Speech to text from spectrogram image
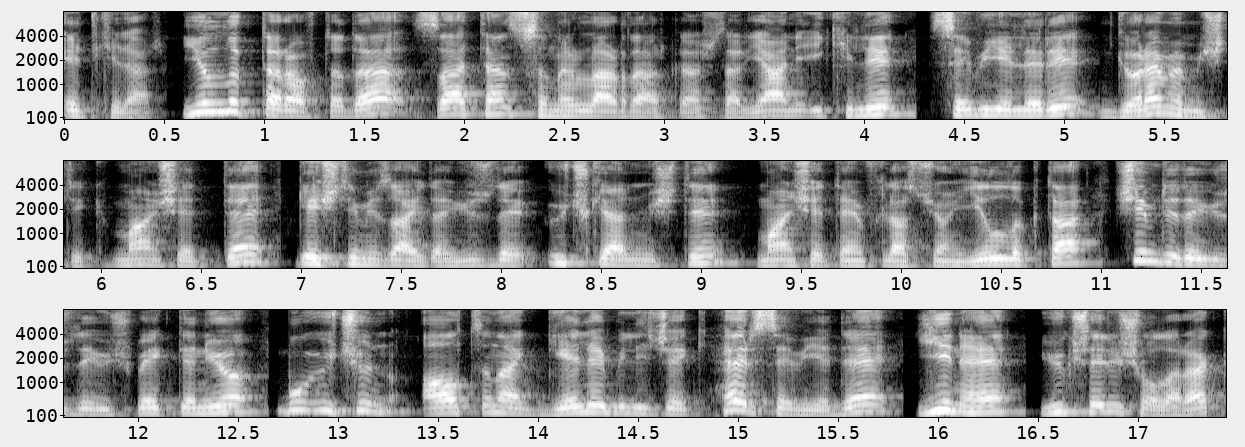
etkiler. Yıllık tarafta da zaten sınırlarda arkadaşlar. Yani ikili seviyeleri görememiştik manşette. Geçtiğimiz ayda %3 gelmişti. Manşet enflasyon yıllıkta. Şimdi de %3 bekleniyor. Bu 3'ün altına gelebilecek her seviyede yine yükseliş olarak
